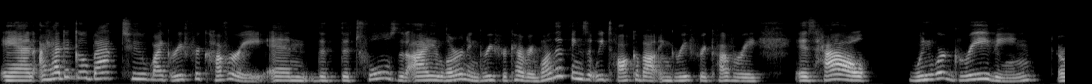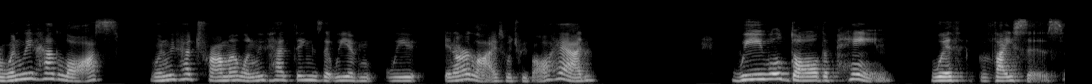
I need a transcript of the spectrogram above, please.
And I had to go back to my grief recovery and the, the tools that I learned in grief recovery. One of the things that we talk about in grief recovery is how when we're grieving or when we've had loss, when we've had trauma, when we've had things that we have we in our lives, which we've all had, we will dull the pain with vices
